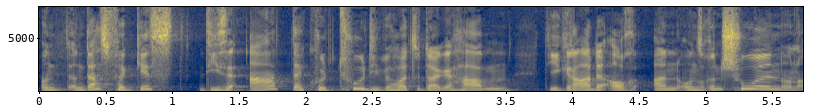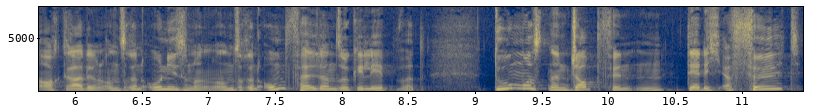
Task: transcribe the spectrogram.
und, und das vergisst diese Art der Kultur, die wir heutzutage haben, die gerade auch an unseren Schulen und auch gerade in unseren Unis und in unseren Umfeldern so gelebt wird. Du musst einen Job finden, der dich erfüllt,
